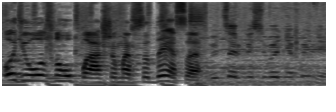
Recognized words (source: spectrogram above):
одіозного Паша Мерседеса. Вы в церкви сегодня были?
